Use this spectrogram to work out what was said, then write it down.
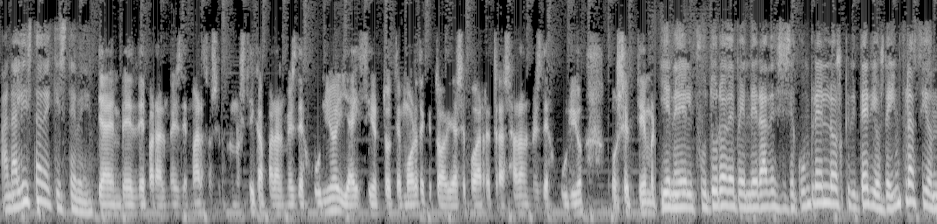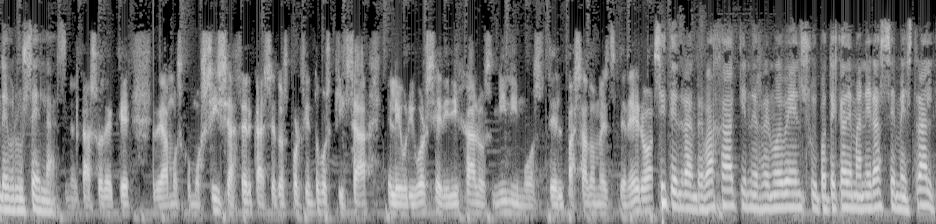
analista de XTV. Ya en vez de para el mes de marzo se pronostica para el mes de junio y hay cierto temor de que todavía se pueda retrasar al mes de julio o septiembre. Y en el futuro dependerá de si se cumplen los criterios de inflación de Bruselas. En el caso de que veamos como si se acerca a ese 2%, pues quizá el Euribor se dirija a los mínimos del pasado mes de enero. Sí tendrán rebaja quienes renueven su hipoteca de manera semestral,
